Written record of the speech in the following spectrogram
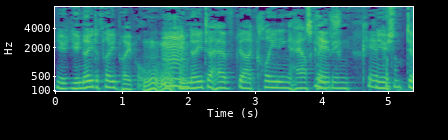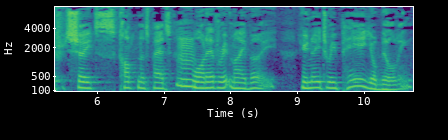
You, you need to feed people. Mm-hmm. Mm-hmm. You need to have uh, cleaning, housekeeping, care use different sheets, continence pads, mm. whatever it may be. You need to repair your building.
